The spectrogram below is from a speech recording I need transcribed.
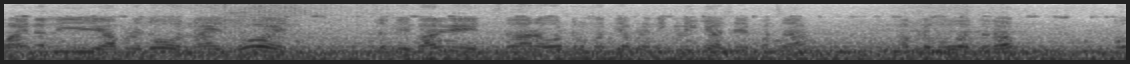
ફાઇનલી આપણે જો નાઈ ધોઈ જમી કાઢવી સહારા હોટલમાંથી આપણે નીકળી ગયા છે પાછા આપણે ગોવા તરફ. તો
